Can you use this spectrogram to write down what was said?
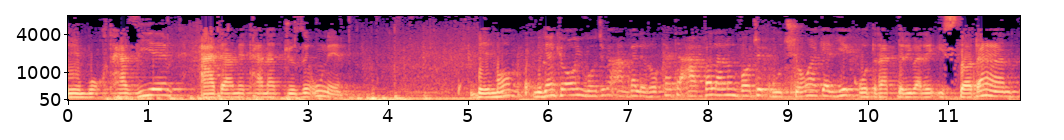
مقتضی عدم تنجز اونه. به ما میگن که آقای واجب اول. رکعت اول الان واجب بود. شما اگر یک قدرت داری برای ایستادن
